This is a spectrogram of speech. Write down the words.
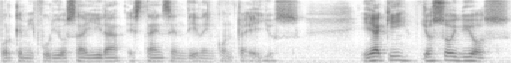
porque mi furiosa ira está encendida en contra ellos. Y aquí yo soy Dios,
